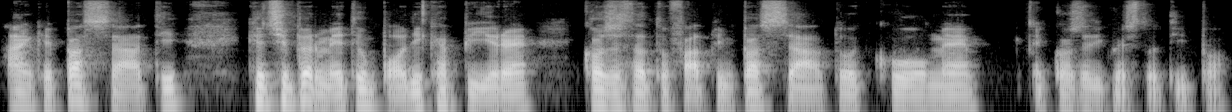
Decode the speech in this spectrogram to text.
anche passati che ci permette un po' di capire cosa è stato fatto in passato e come e cose di questo tipo.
